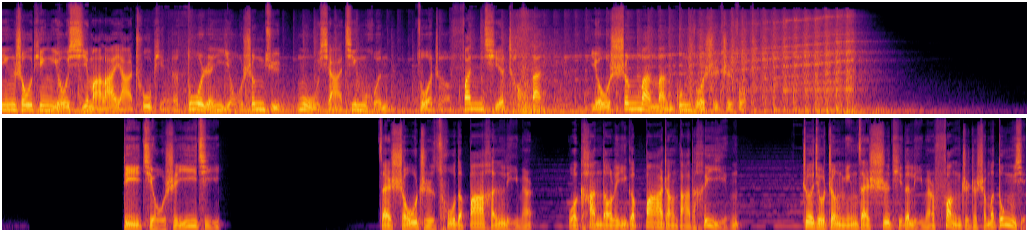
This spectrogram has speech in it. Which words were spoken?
迎收听由喜马拉雅出品的多人有声剧《木下惊魂》，作者番茄炒蛋，由声漫漫工作室制作。第九十一集，在手指粗的疤痕里面，我看到了一个巴掌大的黑影，这就证明在尸体的里面放置着什么东西，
